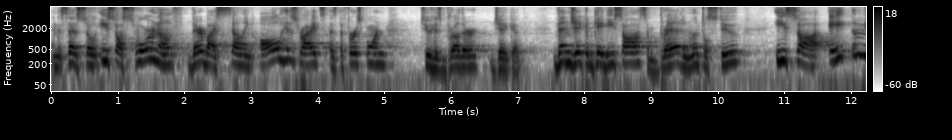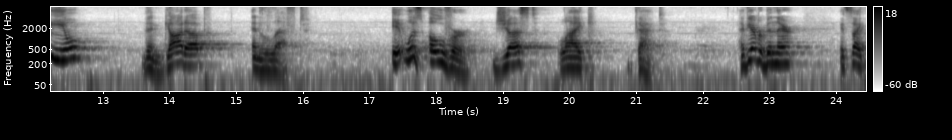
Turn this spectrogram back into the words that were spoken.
And it says, So Esau swore an oath, thereby selling all his rights as the firstborn to his brother Jacob. Then Jacob gave Esau some bread and lentil stew. Esau ate the meal, then got up and left. It was over just like that. Have you ever been there? It's like,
